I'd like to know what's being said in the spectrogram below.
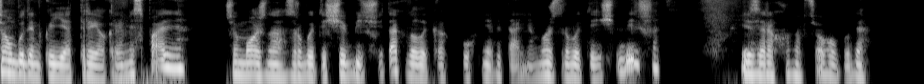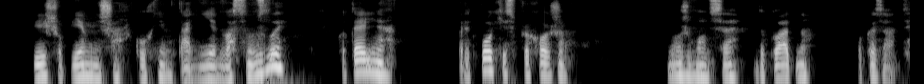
Цьому будинку є три окремі спальні. Чи можна зробити ще більше? І так велика кухня вітальня, може зробити ще більше. І за рахунок цього буде більш об'ємніша кухня вітальня. Є два санузли, котельня, передпокій з прихожим. Можу вам все докладно показати.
